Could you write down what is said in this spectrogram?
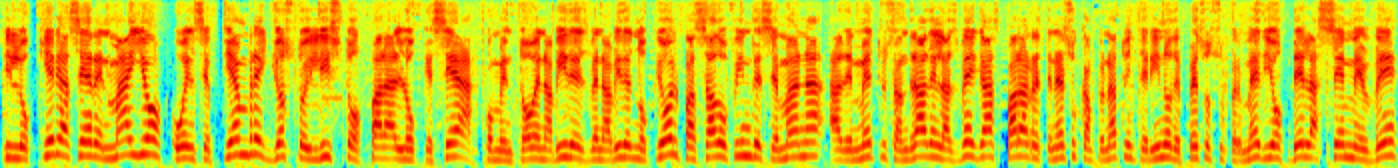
Si lo quiere hacer en mayo o en septiembre, yo estoy listo para lo que sea, comentó Benavides. Benavides noqueó el pasado fin de semana a Demetrius Andrade en Las Vegas para retener su campeonato interino de peso supermedio de la CMB,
